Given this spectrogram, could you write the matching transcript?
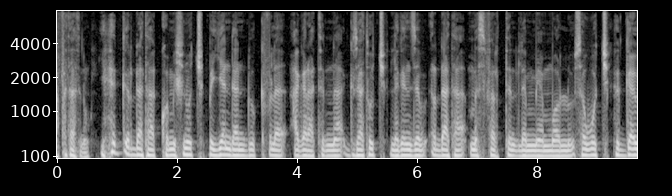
አፈታት ነው። የሕግ እርዳታ ኮሚሽኖች በእያንዳንዱ ክፍለ አገራትና ግዛቶች ለገንዘብ እርዳታ መስፈርትን ለሚያሟሉ ሰዎች ሕጋዊ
